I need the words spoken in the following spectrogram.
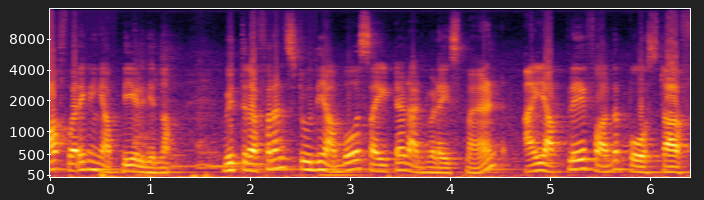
ஆஃப் வரைக்கும் நீங்கள் அப்படியே எழுதிடலாம். With reference to the above cited advertisement I apply for the post of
